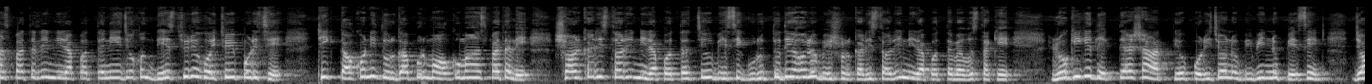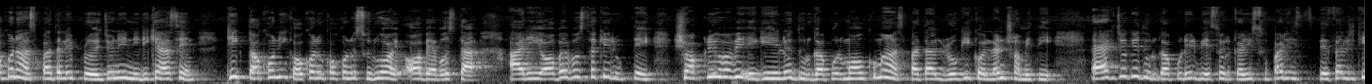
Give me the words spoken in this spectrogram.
হাসপাতালের নিরাপত্তা নিয়ে যখন দেশ জুড়ে হইচই পড়েছে, ঠিক তখনই দুর্গাপুর মহকুমা হাসপাতালে সরকারি স্তরের নিরাপত্তার চেয়েও বেশি গুরুত্ব দেওয়া হলো বেসরকারি স্তরের নিরাপত্তা ব্যবস্থাকে। রোগীকে দেখতে আসা আত্মীয়, পরিজন ও বিভিন্ন পেশেন্ট যখন হাসপাতালে প্রয়োজনীয় নিরিখে আসেন, ঠিক তখনই কখনো কখনো শুরু হয় অব্যবস্থা। আর এই অব্যবস্থাকে রুখতেই সক্রিয়ভাবে এগিয়ে এলো দুর্গাপুর মহকুমা হাসপাতাল রোগী কল্যাণ সমিতি। একযোগে দুর্গাপুরের বেসরকারি সুপার স্পেশালিটি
